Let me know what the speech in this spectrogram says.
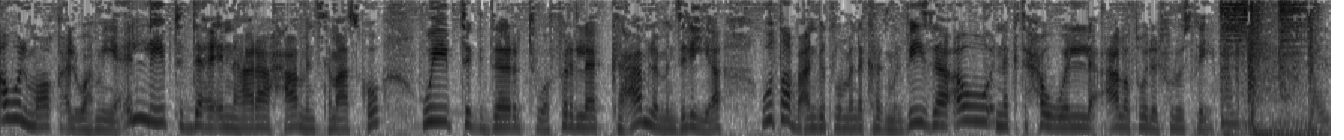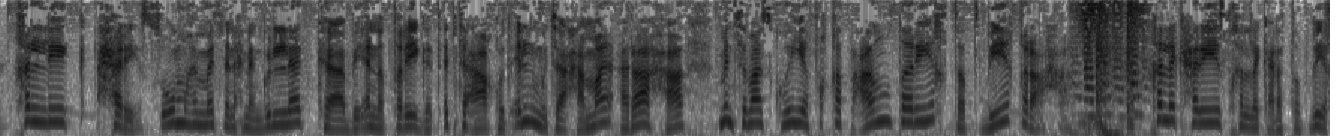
أو المواقع الوهمية. اللي بتدعي إنها راحة من سماسكو وبتقدر توفر لك عاملة منزلية وطبعا بيطلب منك رقم الفيزا أو أنك تحول على طول الفلوس ليه خليك حريص. ومهمتنا نحن نقول لك بأن طريقة التعاقد المتاحة مع راحة من سماسكو هي فقط عن طريق تطبيق راحة. خليك حريص خليك على التطبيق.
